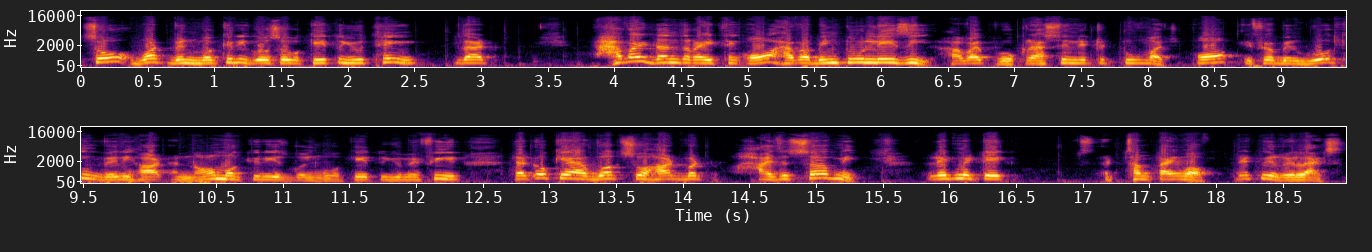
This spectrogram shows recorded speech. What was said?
So what when Mercury goes over Ketu, you think that have I done the right thing or have I been too lazy? Have I procrastinated too much? Or if you have been working very hard and now Mercury is going over Ketu, you may feel that okay, I've worked so hard, but has it served me? Let me take some time off. Let me relax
